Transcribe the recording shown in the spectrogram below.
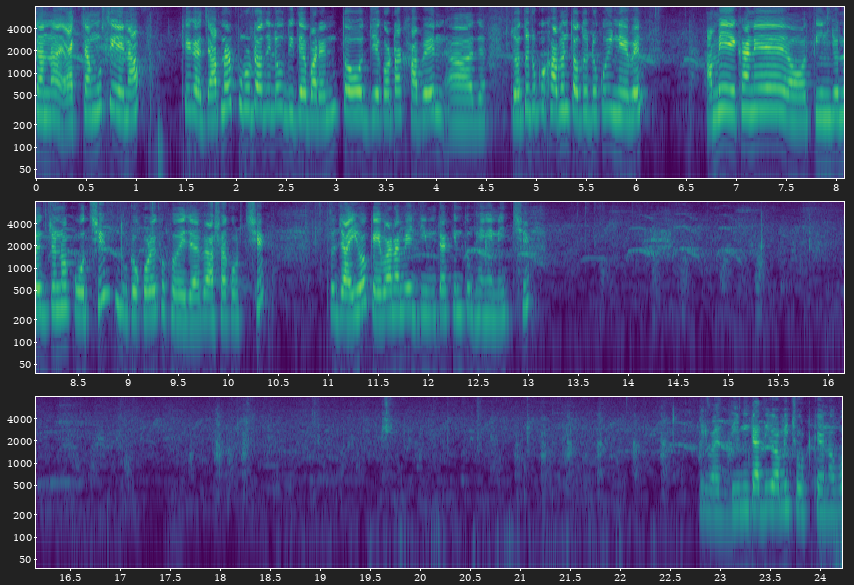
চা এক চামচই এনাফ ঠিক আছে? আপনার পুরোটা দিলেও দিতে পারেন। তো যে কটা খাবেন যতটুকু খাবেন ততটুকুই নেবেন। আমি এখানে তিনজনের জন্য করছি, দুটো করে হয়ে যাবে আশা করছি। তো যাই হোক, এবার আমি ডিমটা কিন্তু ভেঙে নিচ্ছি। এবার ডিমটা দিয়েও আমি চটকে নেব।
